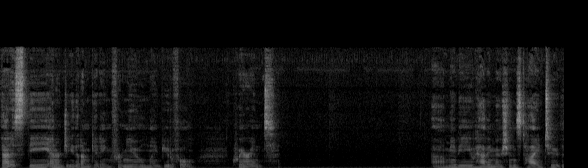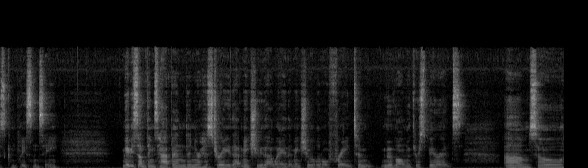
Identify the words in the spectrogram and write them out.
That is the energy that I'm getting from you, my beautiful querent. Uh, maybe you have emotions tied to this complacency maybe something's happened in your history that makes you that way, that makes you a little afraid to move on with your spirits. Um, so,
